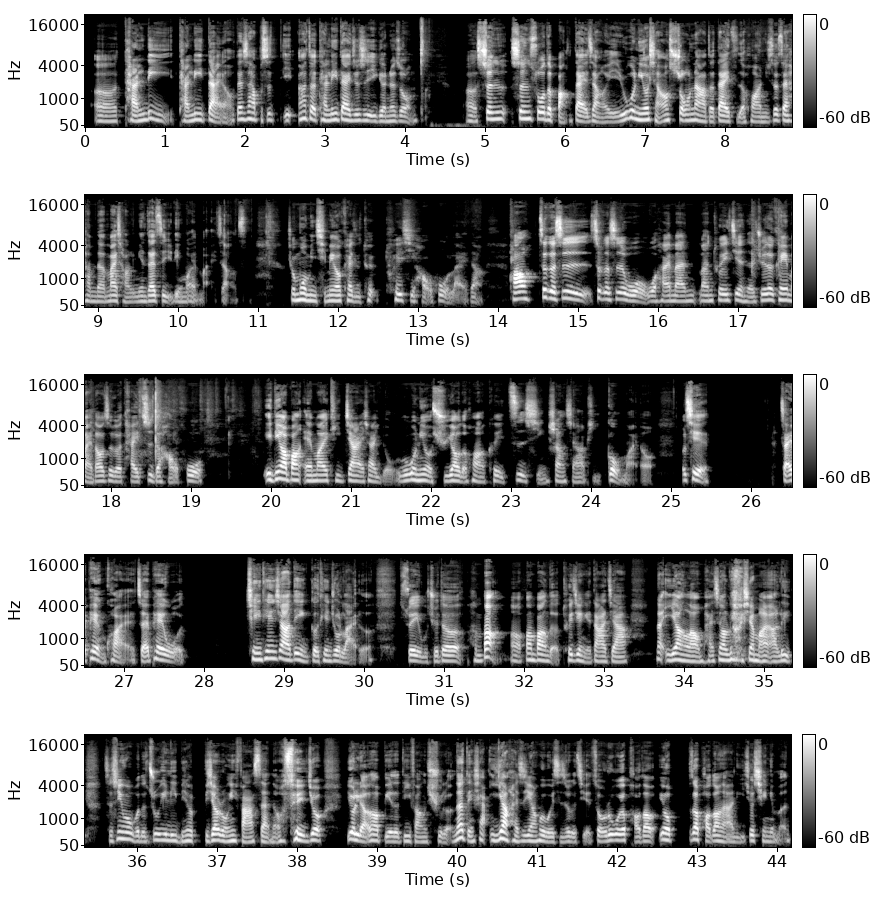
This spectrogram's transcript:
呃弹力弹力带哦，但是它不是一它的弹力带就是一个那种呃伸伸缩的绑带这样而已。如果你有想要收纳的袋子的话，你就在他们的卖场里面再自己另外买这样子。就莫名其妙又开始推推起好货来，这样好，这个是这个是我我还蛮蛮推荐的，觉得可以买到这个台制的好货，一定要帮 MIT 加一下油。如果你有需要的话，可以自行上虾皮购买哦。而且宅配很快，宅配我前一天下定，隔天就来了，所以我觉得很棒啊，棒棒的，推荐给大家。那一样啦，我们还是要聊一下玛雅历，只是因为我的注意力比较比较容易发散哦，所以就又聊到别的地方去了。那等一下一样还是一样会维持这个节奏，如果又跑到又不知道跑到哪里，就请你们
